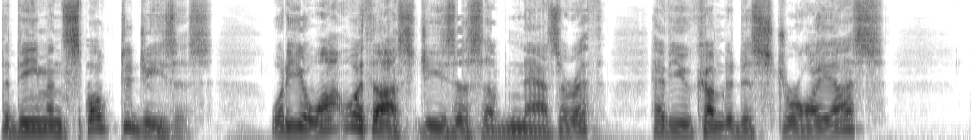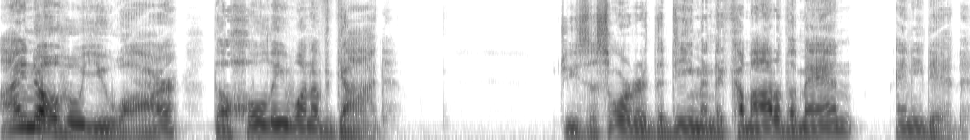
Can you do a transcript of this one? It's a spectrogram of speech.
The demon spoke to Jesus. What do you want with us, Jesus of Nazareth? Have you come to destroy us? I know who you are, the Holy One of God. Jesus ordered the demon to come out of the man, and he did.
